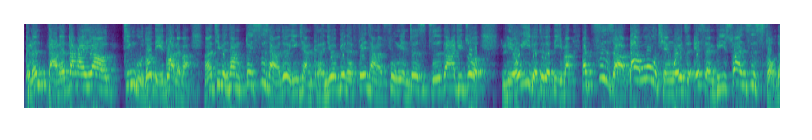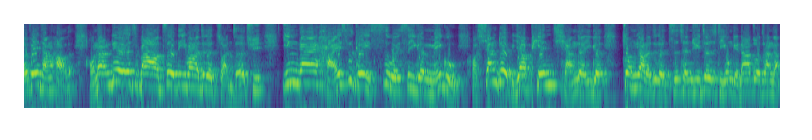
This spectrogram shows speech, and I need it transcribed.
可能打的大概要筋骨都跌断了吧，然后基本上对市场的这个影响可能就会变得非常的负面，这是值得大家去做留意的这个地方。那至少到目前为止，S M P 算是守得非常好的哦。那六月二十八号这个地方的这个转折区，应该还是可以视为是一个美股哦相对比较偏强的一个重要的这个支撑区，这是提供给大家做参考。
